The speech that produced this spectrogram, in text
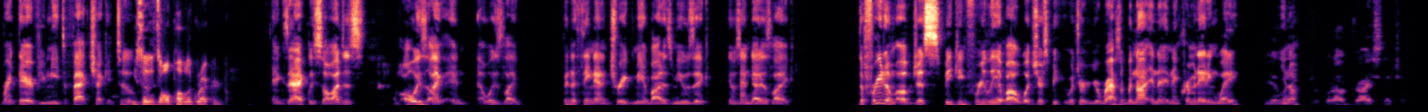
right there. If you need to fact check it too. He said it's all public record. Exactly. So I just I've always like and always like been a thing that intrigued me about his music. It was and that is like the freedom of just speaking freely Yeah. about what you're speaking, what your your raps are, but not in a, an incriminating way. Yeah, You know? Without dry snitching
